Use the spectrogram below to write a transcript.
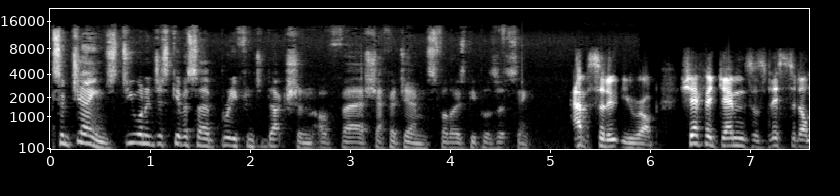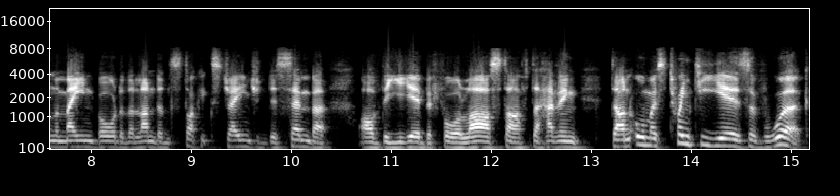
So, James, do you want to just give us a brief introduction of uh, Shefa Gems for those people listening? Absolutely, Rob. Shefa Gems was listed on the main board of the London Stock Exchange in December of the year before last, after having done almost 20 years of work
